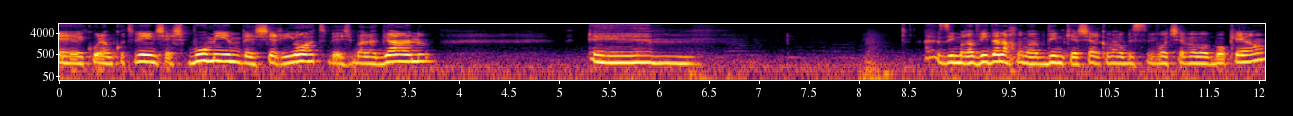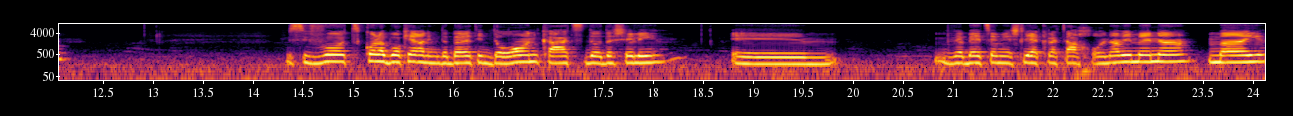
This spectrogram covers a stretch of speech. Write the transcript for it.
אה, כולם כותבים שיש בומים ויש יריות ויש בלאגן. אה, אז עם רביד אנחנו מאבדים קשר כבר בסביבות שבע בבוקר. בסביבות כל הבוקר אני מדברת עם דורון כץ, דודה שלי. אמ, ובעצם יש לי הקלטה אחרונה ממנה, מאי.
